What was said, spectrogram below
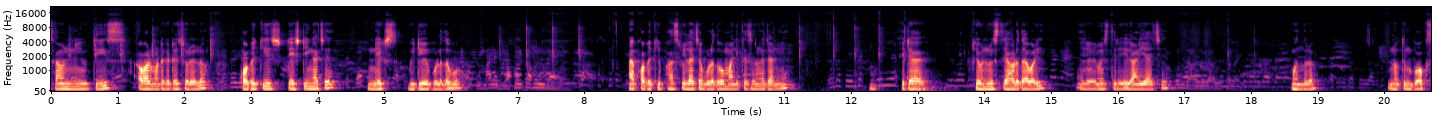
সাউন্ড নিউ তিরিশ আবার মার্কেটে চলে এলো। কবে কি টেস্টিং আছে, নেক্সট ভিডিও বলে দেবো। আর কবে কি ফার্স্ট ফিল আছে বলে দেবো মালিকের সঙ্গে জানিয়ে। এটা কেউ মিস্ত্রি হাওড়া বাড়ি এই যে মিস্ত্রি দাঁড়িয়ে আছে। বন্ধুরা, নতুন বক্স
